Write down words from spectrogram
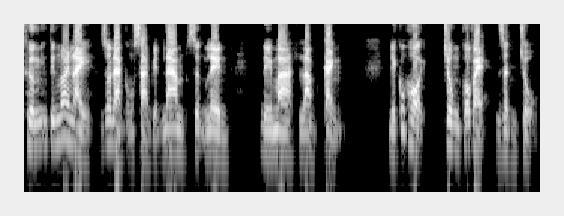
Thường những tiếng nói này do Đảng Cộng sản Việt Nam dựng lên để mà làm cảnh, để quốc hội trông có vẻ dân chủ.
